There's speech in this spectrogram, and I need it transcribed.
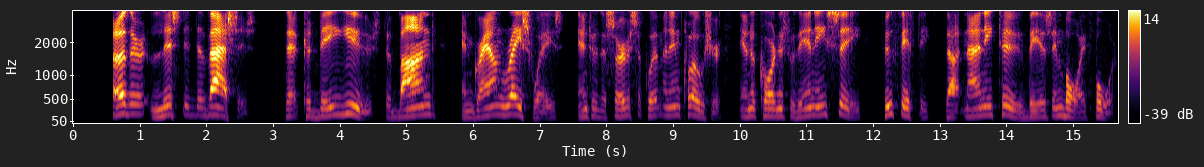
Other listed devices that could be used to bond and ground raceways into the service equipment enclosure in accordance with NEC 250.92 B as in boy 4.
